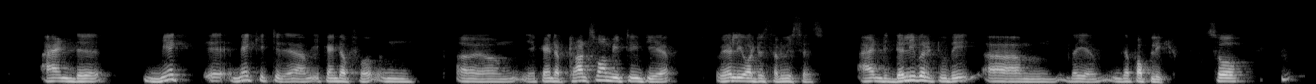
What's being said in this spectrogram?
and uh, make make it a kind of um, um, a kind of transform it into a value added services and deliver to the um, the, the public. So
